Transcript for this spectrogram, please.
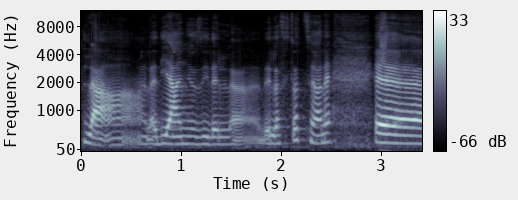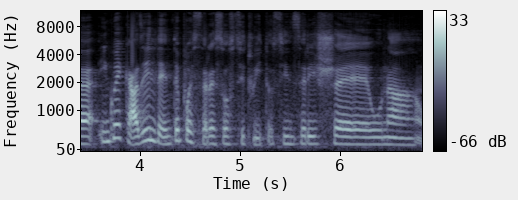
la, la diagnosi del- della situazione, eh, in quei casi il dente può essere sostituito, si inserisce una,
